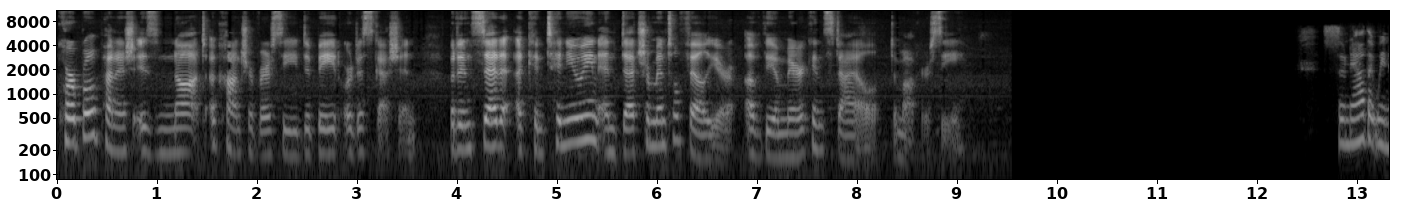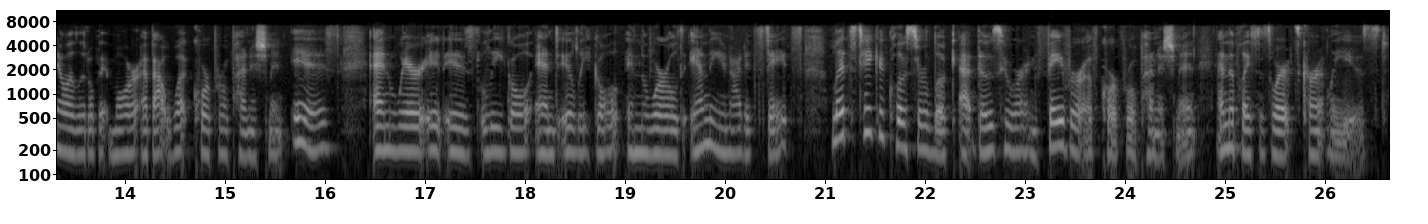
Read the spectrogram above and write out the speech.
Corporal punish is not a controversy, debate, or discussion, but instead a continuing and detrimental failure of the American style democracy. So now that we know a little bit more about what corporal punishment is and where it is legal and illegal in the world and the United States, let's take a closer look at those who are in favor of corporal punishment and the places where it's currently used.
